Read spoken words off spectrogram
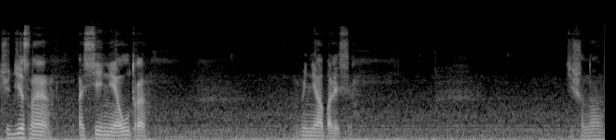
Чудесное осеннее утро в Миннеаполисе. Тишина.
